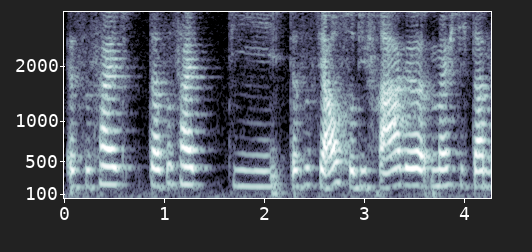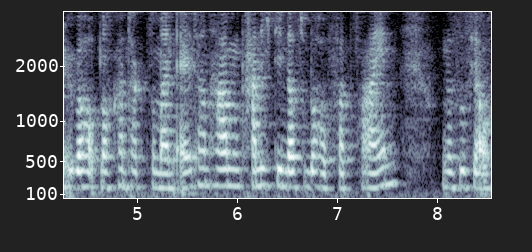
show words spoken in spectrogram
es ist halt, das ist halt die, das ist ja auch so die Frage, möchte ich dann überhaupt noch Kontakt zu meinen Eltern haben? Kann ich denen das überhaupt verzeihen? Und das ist ja auch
